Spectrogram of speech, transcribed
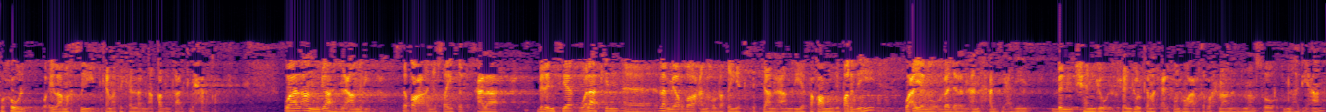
فحول وإلى مخصيين كما تكلمنا قبل ذلك بحلقات والآن مجاهد العامري استطاع أن يسيطر على بلنسيا ولكن آه لم يرضى عنه بقية الفتيان العامرية فقاموا بطرده وعينوا بدلا عنه عبد العزيز بن شنجول. شنجول كما تعرفون هو عبد الرحمن بن منصور بن أبي عامر.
